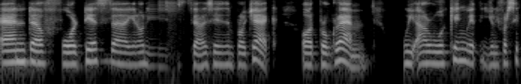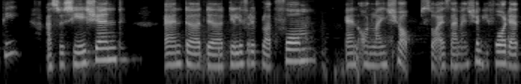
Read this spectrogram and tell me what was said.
And uh, for this, uh, you know, digitalization project or program, we are working with university, association, and uh, the delivery platform and online shop. So as I mentioned before that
